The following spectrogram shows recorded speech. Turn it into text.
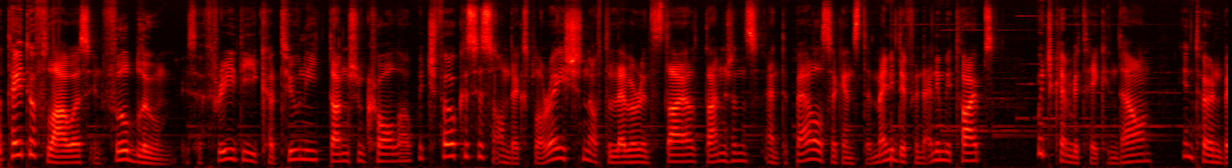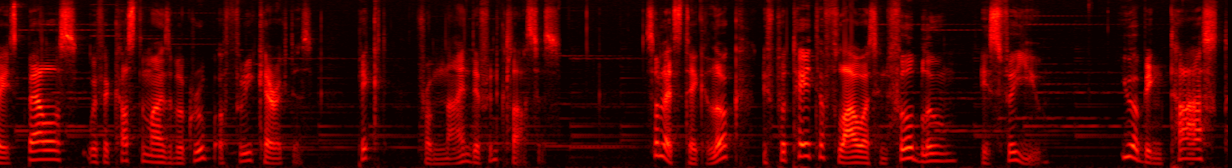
Potato Flowers in Full Bloom is a 3D cartoony dungeon crawler which focuses on the exploration of the labyrinth style dungeons and the battles against the many different enemy types which can be taken down in turn-based battles with a customizable group of 3 characters, picked from 9 different classes. So let's take a look if Potato Flowers in Full Bloom is for you. You are being tasked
